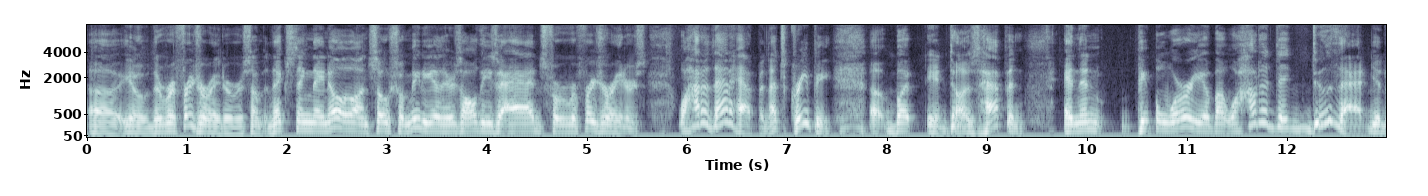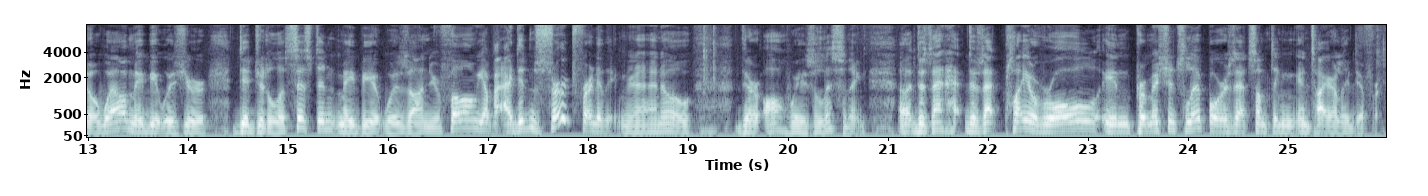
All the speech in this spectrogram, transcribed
Uh, you know, the refrigerator or something. Next thing they know on social media, there's all these ads for refrigerators. Well, how did that happen? That's creepy. Uh, but it does happen. And then people worry about, well, how did they do that? You know, well, maybe it was your digital assistant, maybe it was on your phone. Yeah, but I didn't search for anything. Yeah, I know. They're always listening. Uh, does that ha- does that play a role in permission slip, or is that something entirely different?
